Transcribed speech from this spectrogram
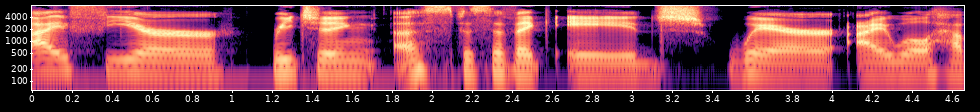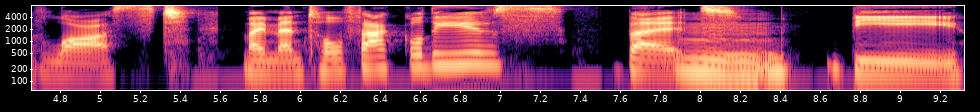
I fear reaching a specific age where I will have lost my mental faculties, but Mm. be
